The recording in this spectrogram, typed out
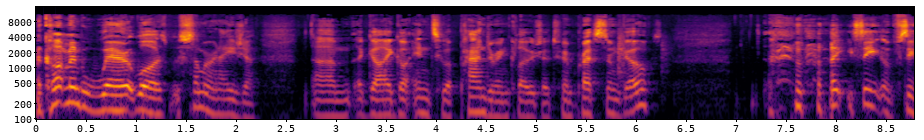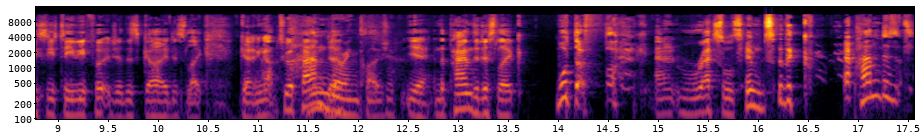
I can't remember where it was, but somewhere in Asia. Um, a guy got into a panda enclosure to impress some girls. like you see of CCTV footage of this guy just like going up to a panda. Panda enclosure. yeah, and the panda just like, what the fuck, and wrestles him to the ground. Pandas,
